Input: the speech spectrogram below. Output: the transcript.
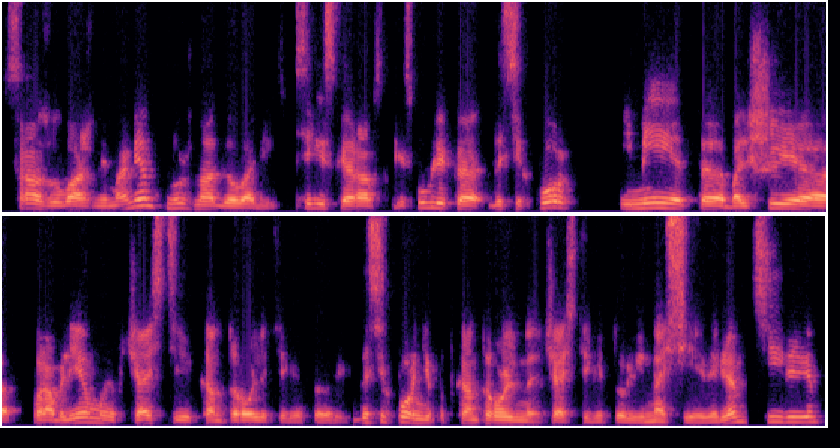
сразу важный момент нужно оговорить. Сирийская Арабская Республика до сих пор имеет э, большие проблемы в части контроля территорий. До сих пор не подконтрольна часть территории на севере Сирии,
